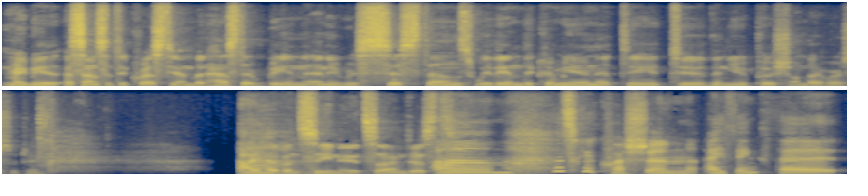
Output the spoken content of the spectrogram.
maybe a sensitive question, but has there been any resistance within the community to the new push on diversity? I haven't seen it, so I'm just. Um, that's a good question. I think that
